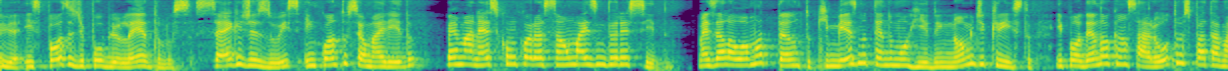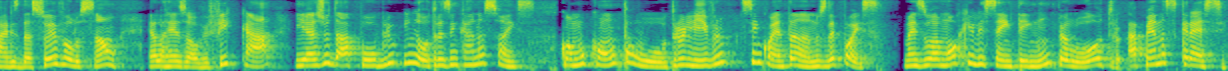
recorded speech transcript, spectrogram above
Lívia, esposa de Públio Lentulus, segue Jesus enquanto seu marido permanece com o coração mais endurecido. Mas ela o ama tanto que, mesmo tendo morrido em nome de Cristo e podendo alcançar outros patamares da sua evolução, ela resolve ficar e ajudar Públio em outras encarnações. Como conta o outro livro, 50 anos depois. Mas o amor que eles sentem um pelo outro apenas cresce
